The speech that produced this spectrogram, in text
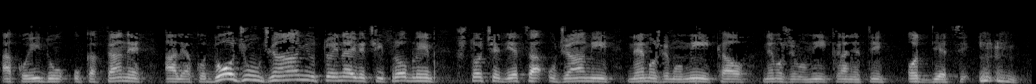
ako idu u kafane, ali ako dođu u džamiju, to je najveći problem što će djeca u džamiji, ne možemo mi kao, ne možemo mi klanjati od djeci.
